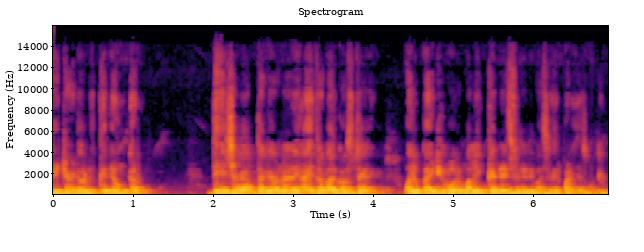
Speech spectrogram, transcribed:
రిటైర్డ్ వాళ్ళు ఇక్కడనే ఉంటారు. దేశవ్యాప్తంగా ఉన్న హైదరాబాద్కి వస్తే వాళ్ళు బయటికి పోరు మళ్ళీ ఇక్కడనే శ్రీనివాసం ఏర్పాటు చేసుకుంటారు.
